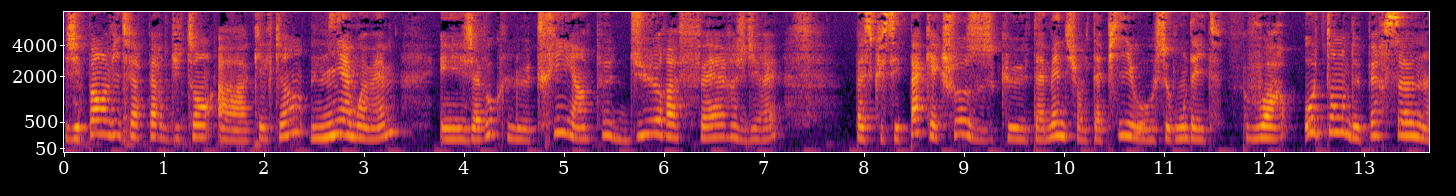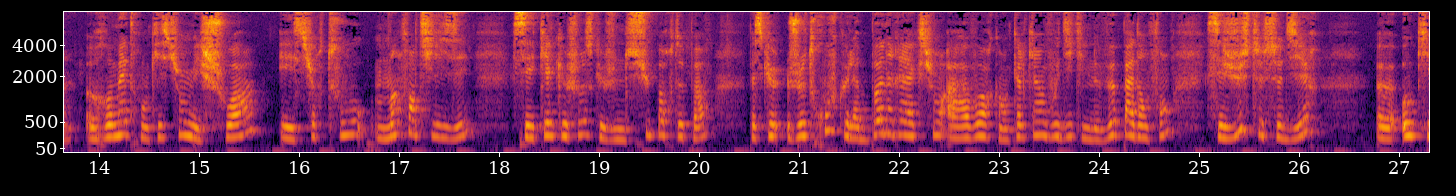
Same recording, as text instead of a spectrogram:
J'ai pas envie de faire perdre du temps à quelqu'un, ni à moi-même, et j'avoue que le tri est un peu dur à faire, je dirais, parce que c'est pas quelque chose que t'amènes sur le tapis au second date. Voir autant de personnes remettre en question mes choix et surtout m'infantiliser, c'est quelque chose que je ne supporte pas parce que je trouve que la bonne réaction à avoir quand quelqu'un vous dit qu'il ne veut pas d'enfant, c'est juste se dire euh, Ok,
